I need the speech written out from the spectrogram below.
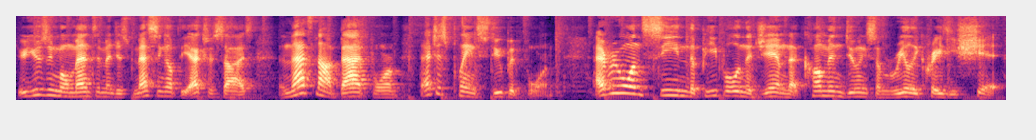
you're using momentum and just messing up the exercise, then that's not bad form, that's just plain stupid form. Everyone's seen the people in the gym that come in doing some really crazy shit.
